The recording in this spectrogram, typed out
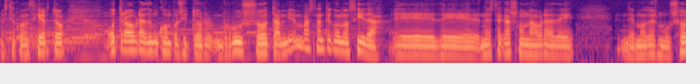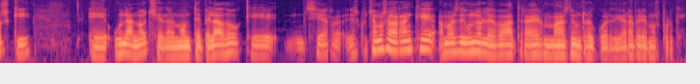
este concierto otra obra de un compositor ruso, también bastante conocida, eh, de, en este caso una obra de, de Modest Mussorgsky, eh, Una noche en el Monte Pelado, que si escuchamos el arranque a más de uno le va a traer más de un recuerdo y ahora veremos por qué.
